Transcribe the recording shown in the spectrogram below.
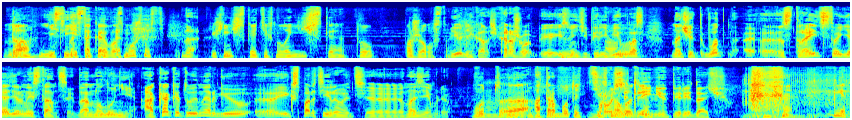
Да, если есть такая возможность, техническая, технологическая, то пожалуйста. Юрий Николаевич, хорошо, э, извините, перебил Да. вас. Значит, вот э, э, строительство ядерной станции, да, на Луне. А как эту энергию экспортировать на Землю? Вот э, отработать Бросить технологию... линию передач. Нет,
